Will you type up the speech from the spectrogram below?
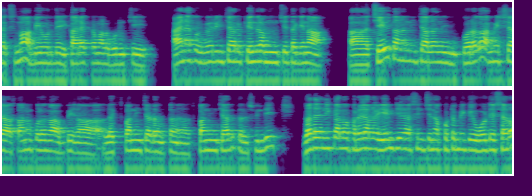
సక్షమ అభివృద్ధి కార్యక్రమాల గురించి ఆయనకు వివరించారు. కేంద్రం నుంచి తగిన చేయూతను అందించాలని కోరగా అమిత్ షా సానుకూలంగా స్పందించడం స్పందించారు తెలిసింది. గత ఎన్నికల్లో ప్రజలు ఏం చేయాల్సిన కూటమికి ఓటేశారో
